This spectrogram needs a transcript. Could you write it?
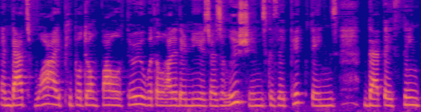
And that's why people don't follow through with a lot of their New Year's resolutions because they pick things that they think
